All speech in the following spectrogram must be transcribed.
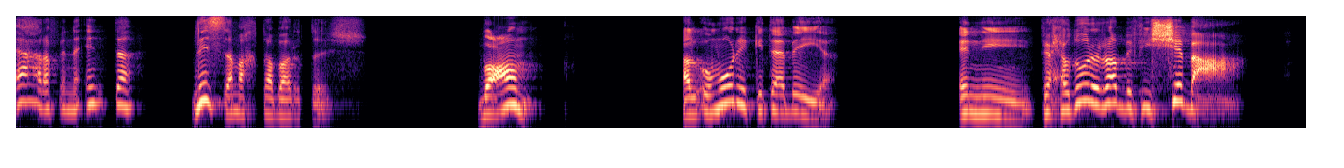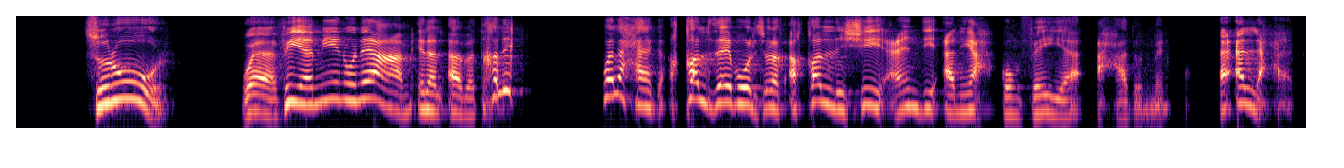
اعرف إن أنت لسه ما اختبرتش. بعمق الأمور الكتابية إن في حضور الرب في شبع سرور وفي يمينه نعم إلى الأبد. خليك ولا حاجة أقل زي بولس يقول لك أقل شيء عندي أن يحكم في أحد منكم أقل حاجة.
